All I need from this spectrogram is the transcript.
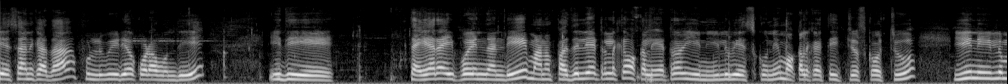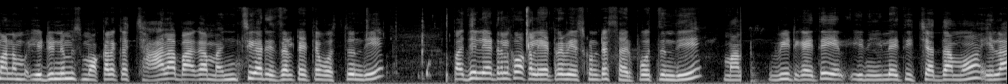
చేశాను కదా ఫుల్ వీడియో కూడా ఉంది. ఇది తయారైపోయిందండి. మనం పది లీటర్లకి ఒక లీటర్ ఈ నీళ్ళు వేసుకుని మొక్కలకైతే ఇచ్చేసుకోవచ్చు. ఈ నీళ్ళు మనం ఎడ్యునిమ్స్ మొక్కలకి చాలా బాగా మంచిగా రిజల్ట్ అయితే వస్తుంది. పది లీటర్లకు ఒక లీటర్ వేసుకుంటే సరిపోతుంది. మన వీటికైతే ఈ నీళ్ళు అయితే ఇచ్చేద్దాము. ఇలా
